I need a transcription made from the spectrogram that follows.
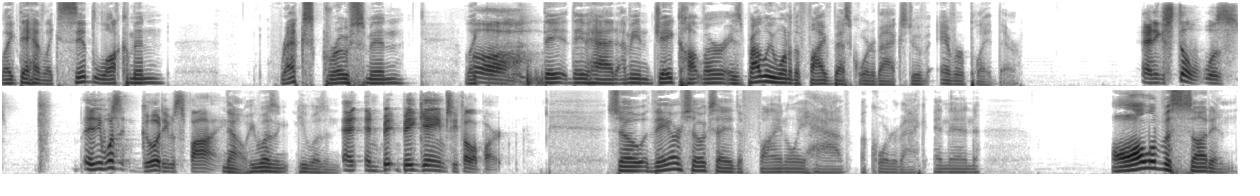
Like they had like Sid Luckman, Rex Grossman, like Oh. they they've had. I mean, Jay Cutler is probably one of the five best quarterbacks to have ever played there. And he still was, and he wasn't good. He was fine. No, he wasn't. He wasn't. And, and big, big games, he fell apart. So they are so excited to finally have a quarterback, and then all of a sudden,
